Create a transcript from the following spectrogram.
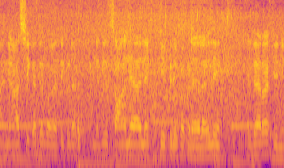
आणि अशी का ते बघा तिकडं. लगेच चांगले आले खेकडे पकडायला लागले. गराटीने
